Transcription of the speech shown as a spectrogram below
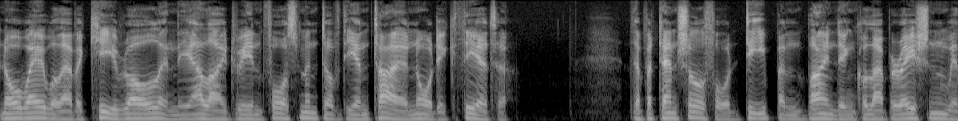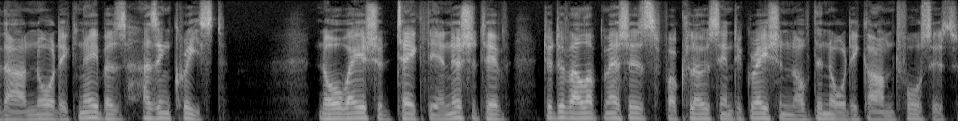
Norway will have a key role in the Allied reinforcement of the entire Nordic theatre. The potential for deep and binding collaboration with our Nordic neighbours has increased. Norway should take the initiative to develop measures for close integration of the Nordic armed forces.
